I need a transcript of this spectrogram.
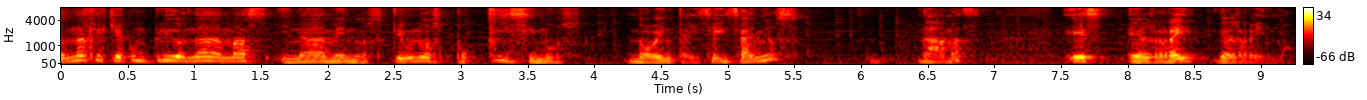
personaje que ha cumplido nada más y nada menos que unos poquísimos 96 años, nada más, es el rey del ritmo.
